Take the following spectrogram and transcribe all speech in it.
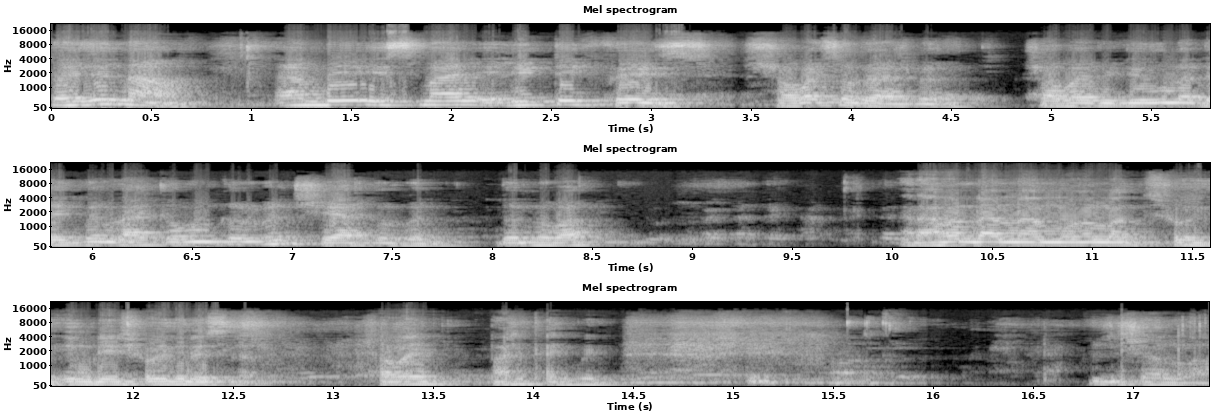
পেজের নাম এমবি ইসমাইল ইলেকট্রিক ফেজ সবাই চলে আসবেন। সবাই ভিডিওগুলো দেখবেন লাইক কমেন্ট করবেন শেয়ার করবেন। ধন্যবাদ। আর আমার নাম মোহাম্মদ শহীদ ইমরি শহীদুল ইসলাম। সবাই পাশে থাকবেন। ইনশাল্লাহ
